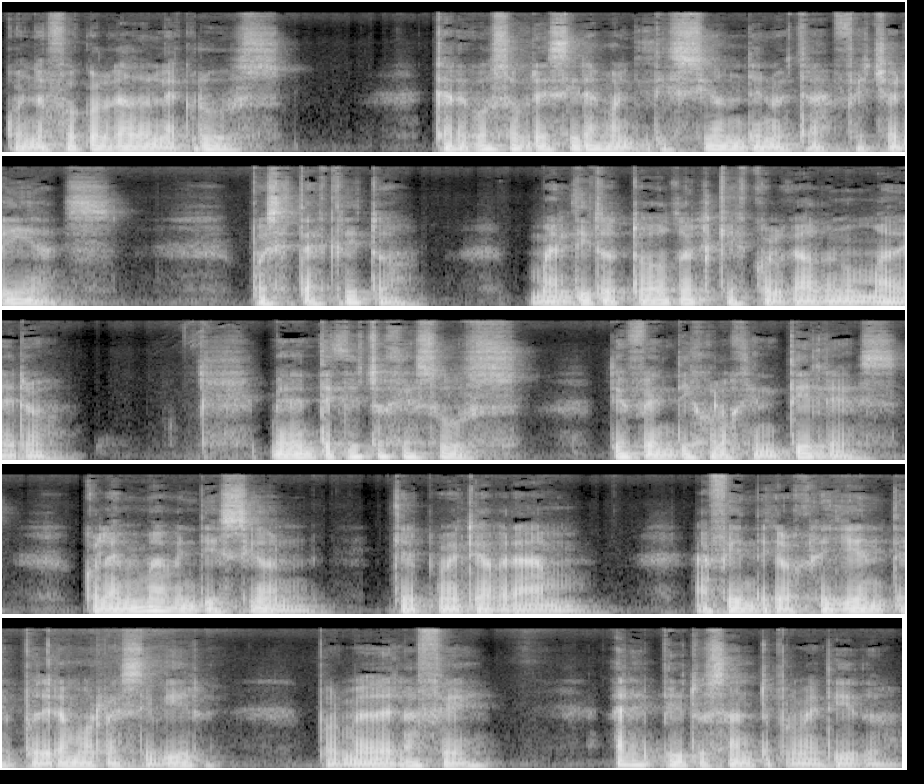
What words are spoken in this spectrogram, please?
Cuando fue colgado en la cruz, cargó sobre sí la maldición de nuestras fechorías, pues está escrito, maldito todo el que es colgado en un madero. Mediante Cristo Jesús, Dios bendijo a los gentiles con la misma bendición que le prometió a Abraham, a fin de que los creyentes pudiéramos recibir, por medio de la fe, al Espíritu Santo prometido.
